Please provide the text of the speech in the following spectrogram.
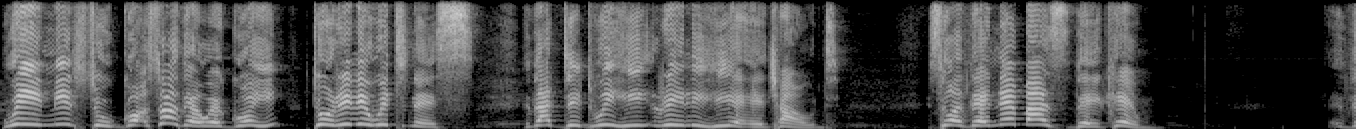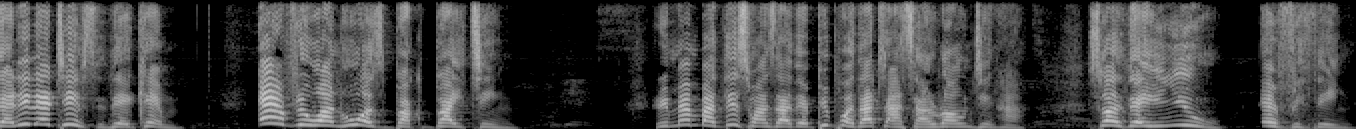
We need to go. So they were going to really witness that did we he- really hear a child. So the neighbors, they came. The relatives, they came. Everyone who was backbiting. Remember, these ones are the people that are surrounding her. So they knew everything.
